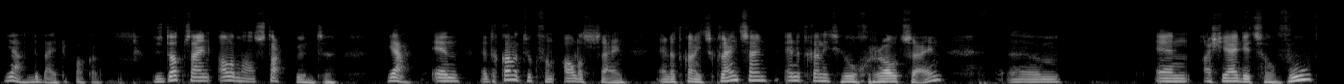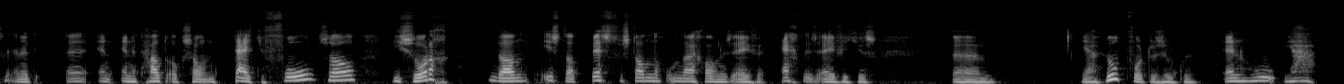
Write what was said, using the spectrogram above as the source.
ja, erbij te pakken. Dus dat zijn allemaal startpunten. Ja, en het kan natuurlijk van alles zijn. En dat kan iets kleins zijn en het kan iets heel groot zijn. Ehm, en als jij dit zo voelt en het, uh, en, en het houdt ook zo een tijdje vol, zo, die zorg, dan is dat best verstandig om daar gewoon eens even, echt eens eventjes ehm, ja, hulp voor te zoeken. En hoe, ja,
